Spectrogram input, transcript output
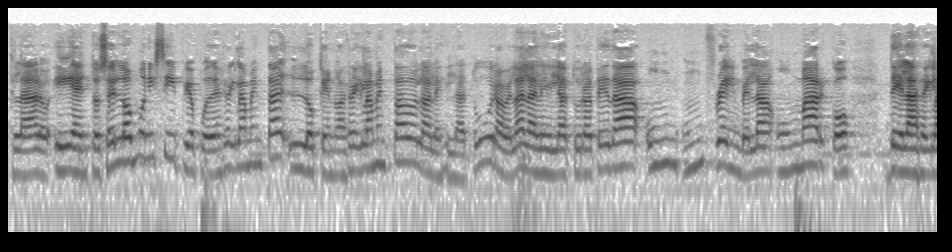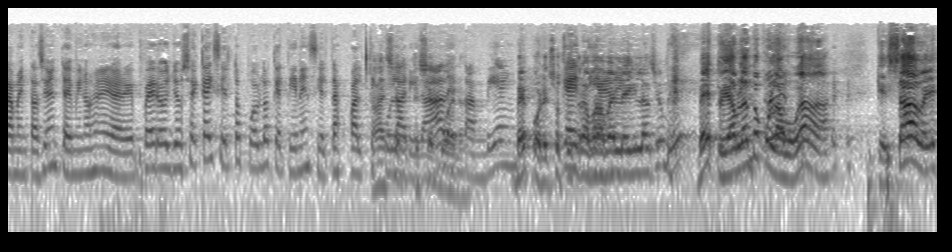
claro, y entonces los municipios pueden reglamentar lo que no ha reglamentado la legislatura, ¿verdad? La legislatura te da un, un frame, ¿verdad? Un marco de la reglamentación en términos generales, pero yo sé que hay ciertos pueblos que tienen ciertas ah, particularidades también. ¿Ves? Por eso tú trabajas en legislación. ¿Ves? Estoy hablando con la abogada que sabe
